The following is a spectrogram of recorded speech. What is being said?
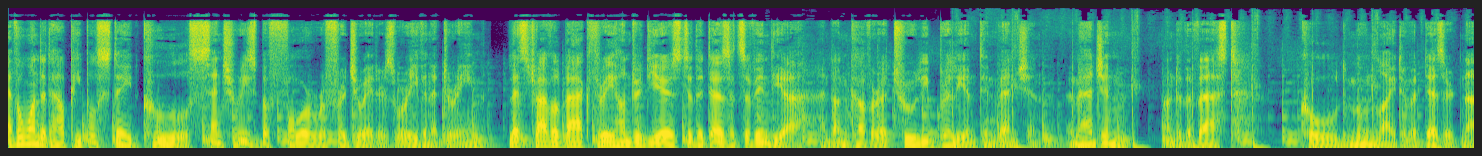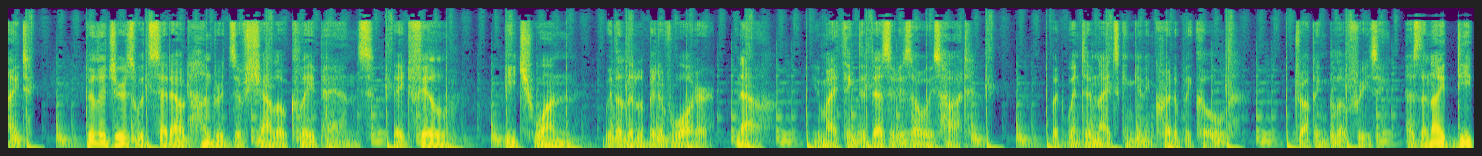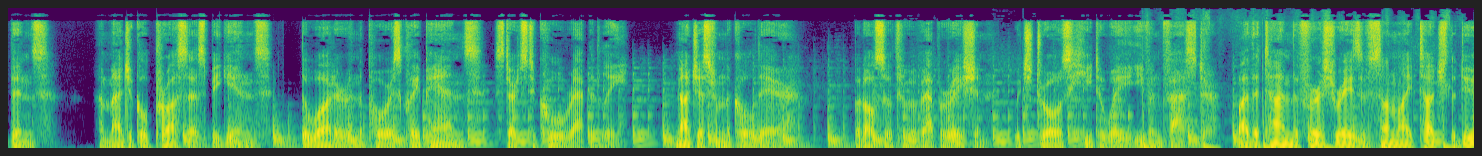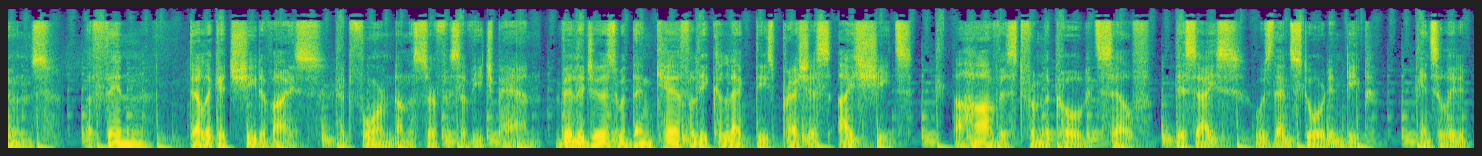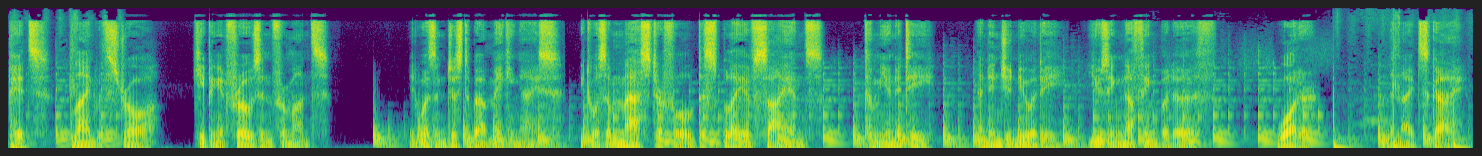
Ever wondered how people stayed cool centuries before refrigerators were even a dream? Let's travel back 300 years to the deserts of India and uncover a truly brilliant invention. Imagine, under the vast, cold moonlight of a desert night, villagers would set out hundreds of shallow clay pans. They'd fill each one with a little bit of water. Now, you might think the desert is always hot, but winter nights can get incredibly cold, dropping below freezing. As the night deepens, a magical process begins. The water in the porous clay pans starts to cool rapidly, not just from the cold air, but also through evaporation, which draws heat away even faster. By the time the first rays of sunlight touch the dunes, a thin, delicate sheet of ice had formed on the surface of each pan. Villagers would then carefully collect these precious ice sheets, a harvest from the cold itself. This ice was then stored in deep, insulated pits lined with straw, keeping it frozen for months. It wasn't just about making ice. It was a masterful display of science, community, and ingenuity, using nothing but earth, water, and the night sky.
